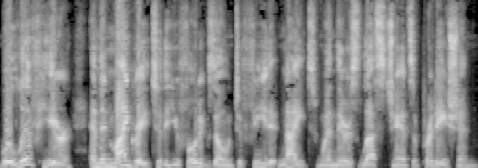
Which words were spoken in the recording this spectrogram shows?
will live here and then migrate to the euphotic zone to feed at night when there's less chance of predation.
